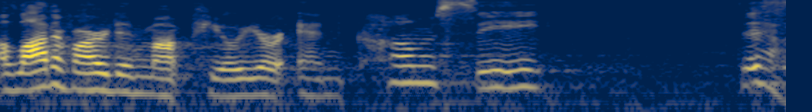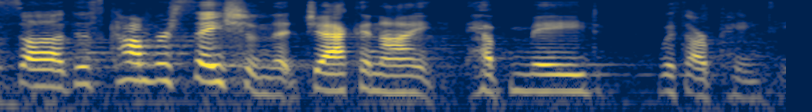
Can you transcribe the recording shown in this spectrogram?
a lot of art in Montpelier and come see this, uh, this conversation that Jack and I have made with our painting.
